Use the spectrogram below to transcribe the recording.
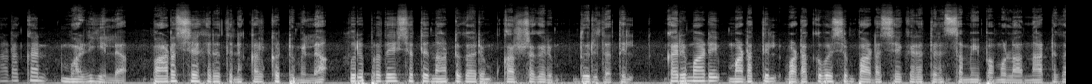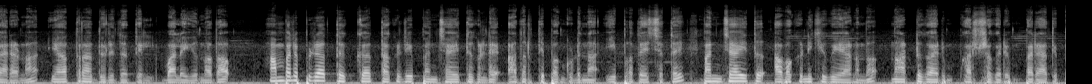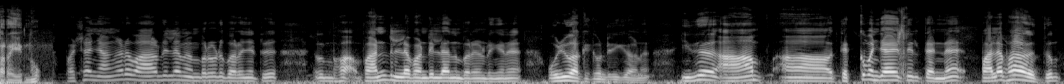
നടക്കാൻ വഴിയില്ല. പാടശേഖരത്തിന് കൽക്കെട്ടുമില്ല. ഒരു പ്രദേശത്തെ നാട്ടുകാരും കർഷകരും ദുരിതത്തിൽ. കരുമാടി മഠത്തിൽ വടക്കുവശം പാടശേഖരത്തിന് സമീപമുള്ള നാട്ടുകാരാണ് യാത്രാ ദുരിതത്തിൽ വലയുന്നത്. അമ്പലപ്പുഴ തെക്ക് തകഴി പഞ്ചായത്തുകളുടെ അതിർത്തി പങ്കിടുന്ന ഈ പ്രദേശത്തെ പഞ്ചായത്ത് അവഗണിക്കുകയാണെന്ന് നാട്ടുകാരും കർഷകരും പരാതി പറയുന്നു. പക്ഷേ ഞങ്ങളുടെ വാർഡിലെ മെമ്പറോട് പറഞ്ഞിട്ട് ഫണ്ടില്ല ഫണ്ടില്ല എന്ന് പറഞ്ഞുകൊണ്ട് ഇങ്ങനെ ഒഴിവാക്കിക്കൊണ്ടിരിക്കുകയാണ്. ഇത് ആ തെക്ക് പഞ്ചായത്തിൽ തന്നെ പല ഭാഗത്തും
